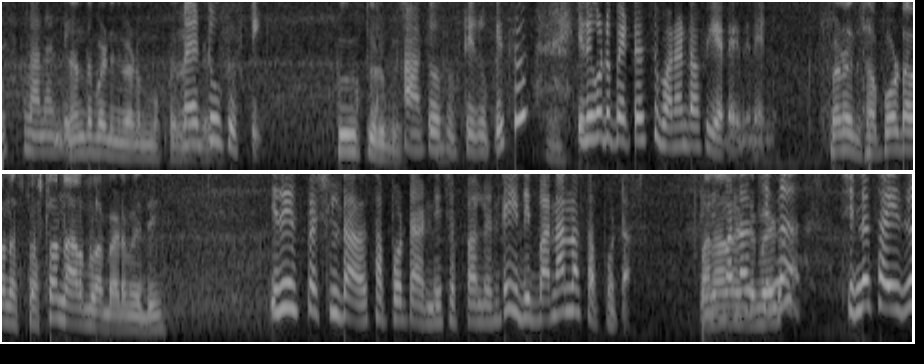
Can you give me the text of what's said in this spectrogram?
తీసుకున్నానండి. ఎంత పడింది మేడం మొక్క two fifty two fifty rupees two fifty rupees ఇది కూడా పెట్టేసి వన్ అండ్ హాఫ్ ఇయర్ అయింది నేను. మేడం ఇది సపోర్ట్ ఏమైనా స్పెషల్ నార్మలా మేడం ఇది? ఇది స్పెషల్ సపోటా అండి చెప్పాలంటే. ఇది బనానా సపోటా. చిన్న చిన్న సైజు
